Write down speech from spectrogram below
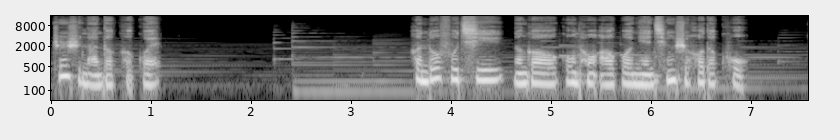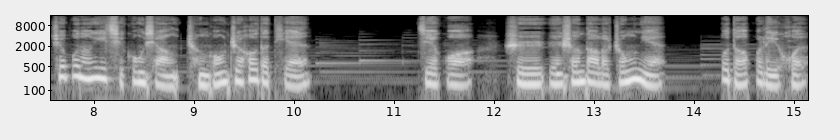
真是难得可贵。很多夫妻能够共同熬过年轻时候的苦，却不能一起共享成功之后的甜，结果是人生到了中年，不得不离婚。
